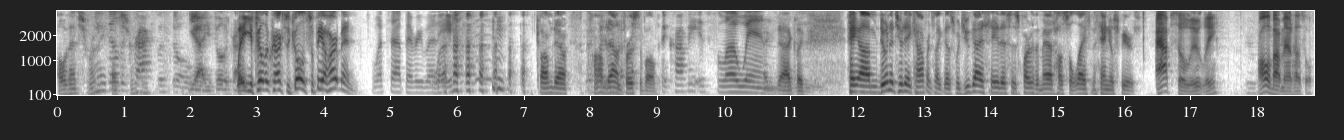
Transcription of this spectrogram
Oh, that's right. You fill That's the right. cracks with gold. Yeah, you fill the cracks. Wait, you fill the cracks with gold. Sophia Hartman. What's up, everybody? Calm down. Calm down, first of all. the coffee is flowing. Exactly. Hey, um, doing a two day conference like this, would you guys say this is part of the Mad Hustle life, Nathaniel Spears? Absolutely. All about Mad Hustle.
